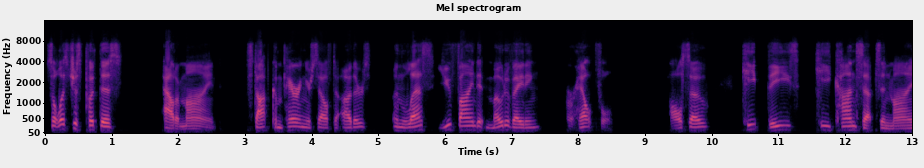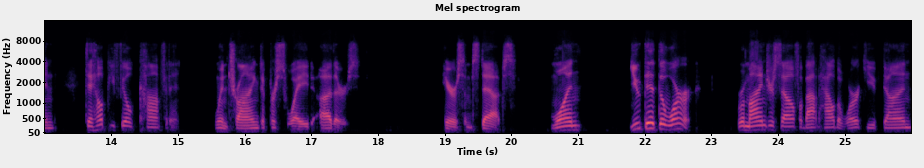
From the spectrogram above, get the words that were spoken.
So let's just put this out of mind. Stop comparing yourself to others unless you find it motivating or helpful. Also, keep these key concepts in mind to help you feel confident when trying to persuade others. Here are some steps. One, you did the work. Remind yourself about how the work you've done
